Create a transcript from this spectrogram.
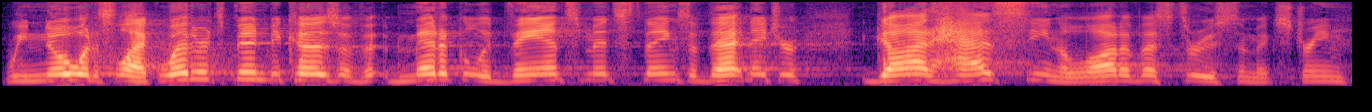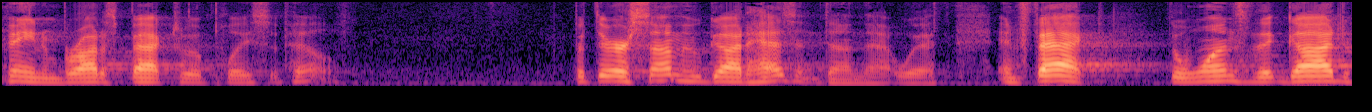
We know what it's like. Whether it's been because of medical advancements, things of that nature, God has seen a lot of us through some extreme pain and brought us back to a place of health. But there are some who God hasn't done that with. In fact, the ones that God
